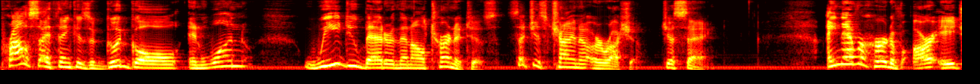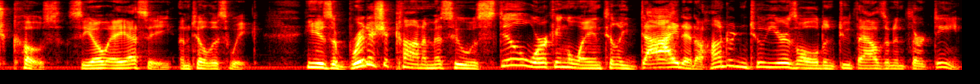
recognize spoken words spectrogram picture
praus, I think, is a good goal and one we do better than alternatives, such as China or Russia. Just saying. I never heard of R.H. Coase, C O A S E, until this week. He is a British economist who was still working away until he died at 102 years old in 2013.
